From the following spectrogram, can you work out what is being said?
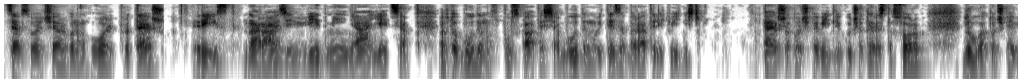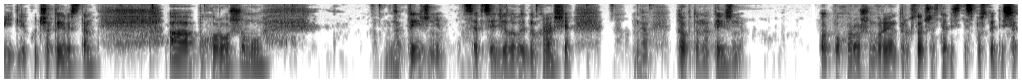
Це, в свою чергу, нам говорить про те, що ріст наразі відміняється. Тобто будемо спускатися, будемо йти забирати ліквідність. Перша точка відліку 440, друга точка відліку 400. А по-хорошому на тижні це все діло видно краще. Тобто на тижні, от по-хорошому в район 360 спуститися.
